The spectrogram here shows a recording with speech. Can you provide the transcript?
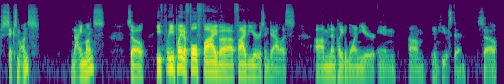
six months, nine months. So he he played a full five uh five years in Dallas, um, and then played one year in um in Houston. So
